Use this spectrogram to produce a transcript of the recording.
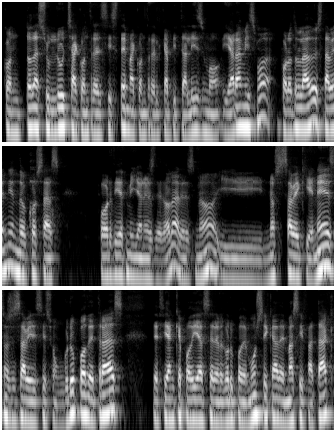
con toda su lucha contra el sistema, contra el capitalismo, y ahora mismo, por otro lado, está vendiendo cosas por 10 millones de dólares, ¿no? Y no se sabe quién es, no se sabe si es un grupo detrás. Decían que podía ser el grupo de música de Massive Attack,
